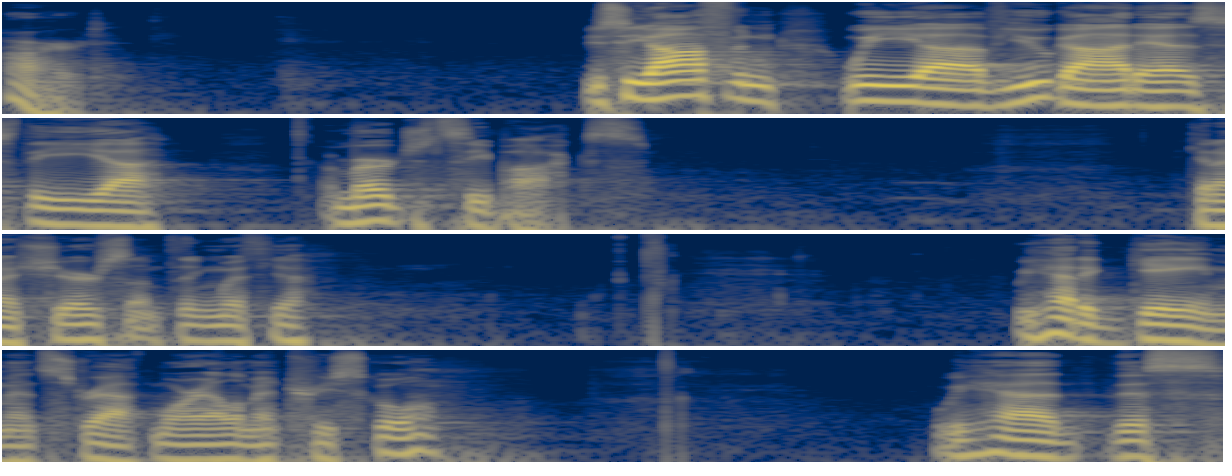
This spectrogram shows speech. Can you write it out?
hard. You see, often we uh, view God as the uh, emergency box. Can I share something with you? We had a game at Strathmore Elementary School. We had this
